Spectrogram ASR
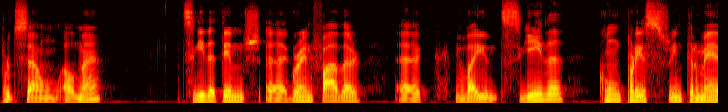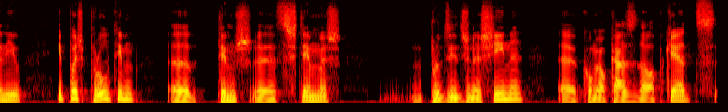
produção alemã. De seguida temos a Grandfather, uh, que veio de seguida, com um preço intermédio. E depois, por último, uh, temos uh, sistemas produzidos na China, como é o caso da Opcat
